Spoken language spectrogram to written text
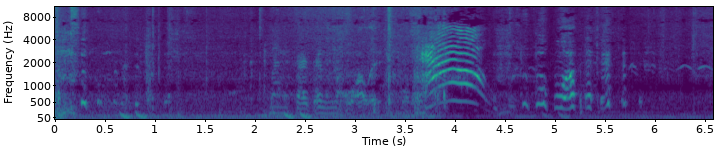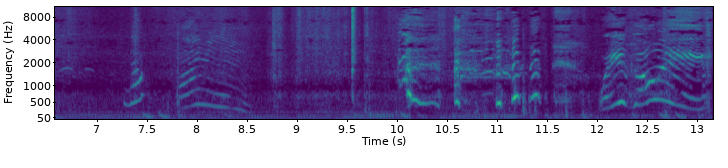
Matter of fact, in my wallet. Ow! what? Not funny. Where you going?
